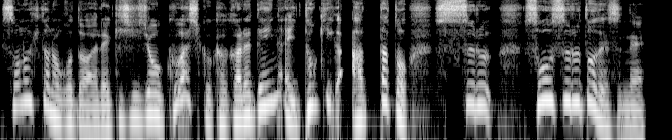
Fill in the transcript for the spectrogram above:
その人のことは歴史上詳しく書かれていない時があったとする。そうするとですね、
